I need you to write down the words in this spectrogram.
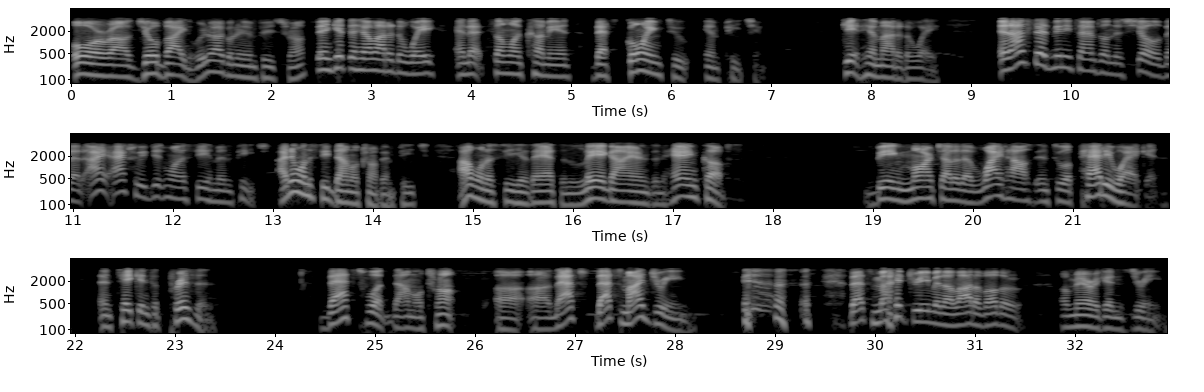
or uh, Joe Biden we're not going to impeach Trump. Then get the hell out of the way and let someone come in that's going to impeach him. Get him out of the way. And I've said many times on this show that I actually didn't want to see him impeached. I didn't want to see Donald Trump impeached. I want to see his ass in leg irons and handcuffs being marched out of the White House into a paddy wagon and taken to prison. That's what Donald Trump. Uh, uh, that's that's my dream. that's my dream, and a lot of other Americans' dream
